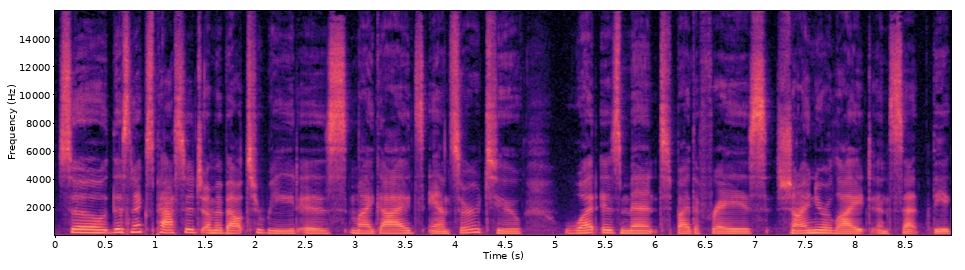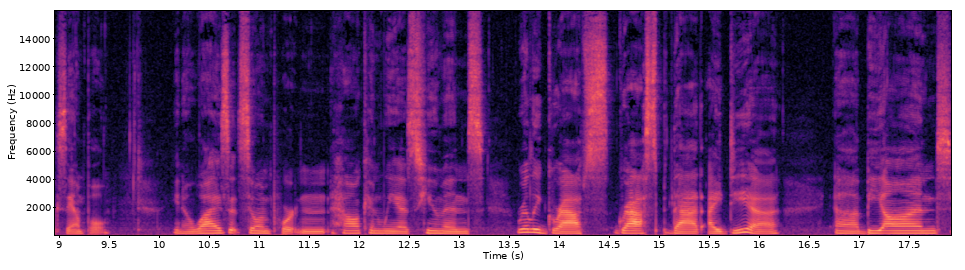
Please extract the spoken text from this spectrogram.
So, this next passage I'm about to read is my guide's answer to what is meant by the phrase, shine your light and set the example. You know, why is it so important? How can we as humans really grasp, grasp that idea uh, beyond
